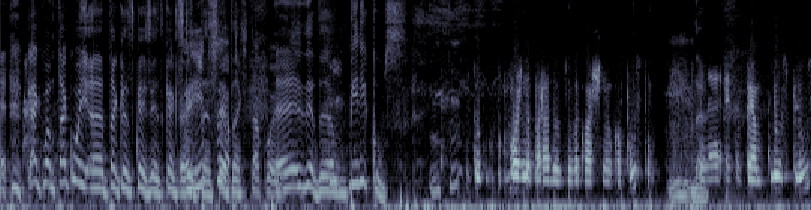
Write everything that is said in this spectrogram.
Как вам такой, э, так сказать, как сказать, Рецепт такой. э, Тут можно порадоваться за квашеную капусту. Да. Да, это прям плюс-плюс.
